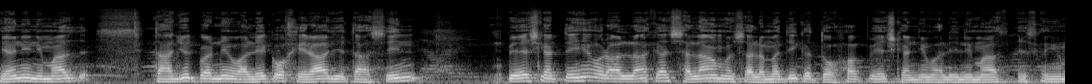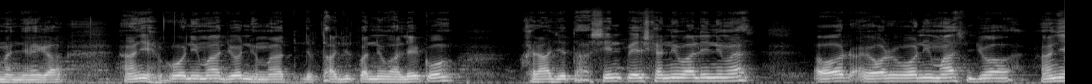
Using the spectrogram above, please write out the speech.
یعنی نماز تحجد پڑھنے والے کو خراج تحسین پیش کرتے ہیں اور اللہ کا سلام و سلامتی کا تحفہ پیش کرنے والی نماز اس کا یوں بن جائے گا۔ ہاں جی وہ نماز جو نماز جب تاجد پڑھنے والے کو خراج تحسین پیش کرنے والی نماز اور اور وہ نماز جو ہاں جی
